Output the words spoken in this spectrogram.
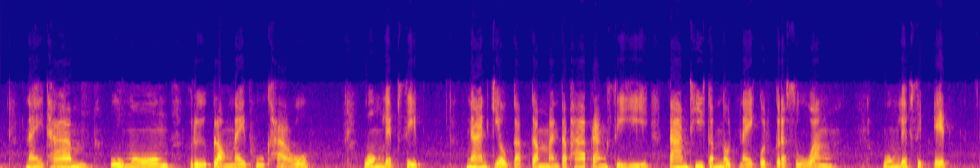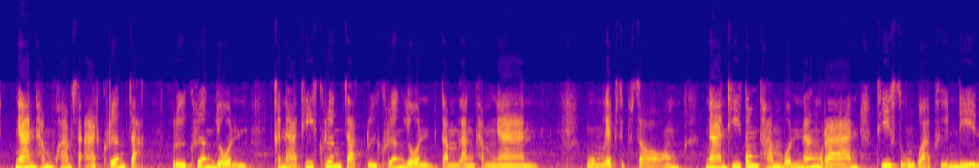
ำ ในถ้ำ อุโมงค์หรือปล่องในภูเขา วงเล็บ 10 งานเกี่ยวกับกัมมันตภาพรังสี ตามที่กำหนดในกฎกระทรวง วงเล็บ 11 งานทำความสะอาดเครื่องจักรหรือเครื่องยนต์ ขณะที่เครื่องจักรหรือเครื่องยนต์กำลังทำงาน วงเล็บ 12 งานที่ต้องทำบนนั่งร้านที่สูงกว่าพื้นดิน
